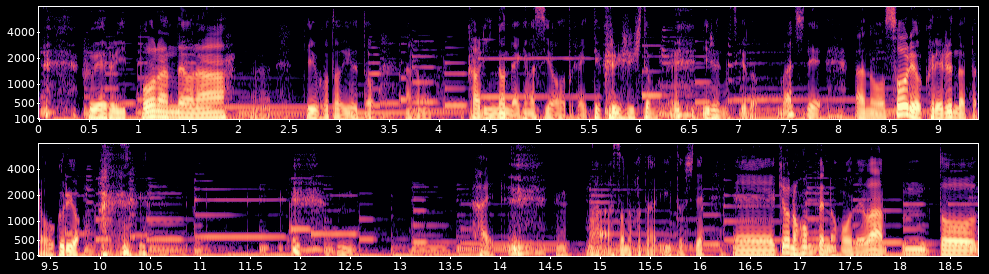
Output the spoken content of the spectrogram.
増える一方なんだよな。うん、っていうことを言うと、あの、代わりに飲んであげますよとか言ってくれる人も いるんですけど、マジで、あの、送料くれるんだったら送るよ。うんはい。まあ、そのことはいいとして、えー、今日の本編の方では、うんと、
